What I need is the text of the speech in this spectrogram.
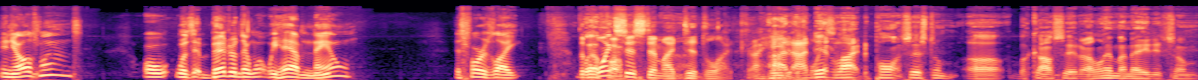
in y'all's minds? or was it better than what we have now? As far as like, The Well, point for- system I did like. I hated the I, I didn't system. like the point system uh, because it eliminated some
